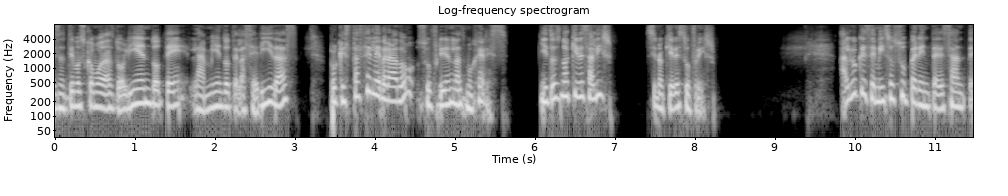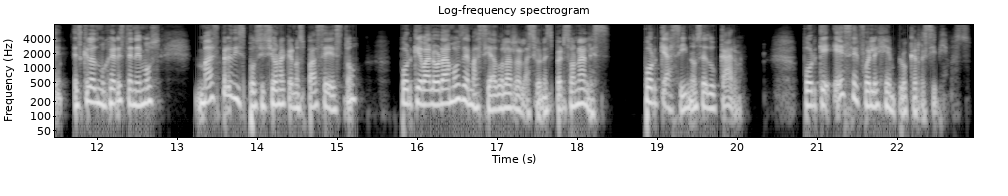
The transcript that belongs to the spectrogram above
te sentimos cómodas doliéndote, lamiéndote las heridas, porque está celebrado sufrir en las mujeres. Y entonces no quieres salir, sino quieres sufrir. Algo que se me hizo súper interesante es que las mujeres tenemos más predisposición a que nos pase esto porque valoramos demasiado las relaciones personales, porque así nos educaron, porque ese fue el ejemplo que recibimos.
